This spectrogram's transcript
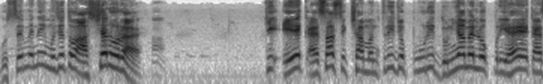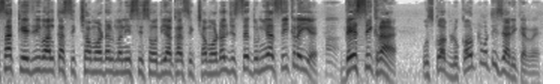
गुस्से में नहीं मुझे तो आश्चर्य हो रहा है कि एक ऐसा शिक्षा मंत्री जो पूरी दुनिया में लोकप्रिय है एक ऐसा केजरीवाल का शिक्षा मॉडल मनीष सिसोदिया का शिक्षा मॉडल जिससे दुनिया सीख रही है देश सीख रहा है उसको आप लुकआउट नोटिस जारी कर रहे हैं।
